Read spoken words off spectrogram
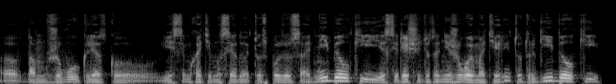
э, там, живую клетку, если мы хотим исследовать, то используются одни белки, если речь идет о неживой материи, то другие белки.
